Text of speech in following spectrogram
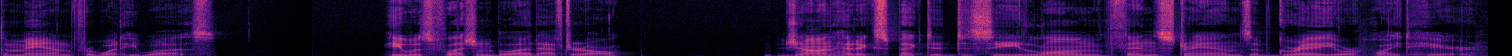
the man for what he was. He was flesh and blood, after all. John had expected to see long, thin strands of gray or white hair,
